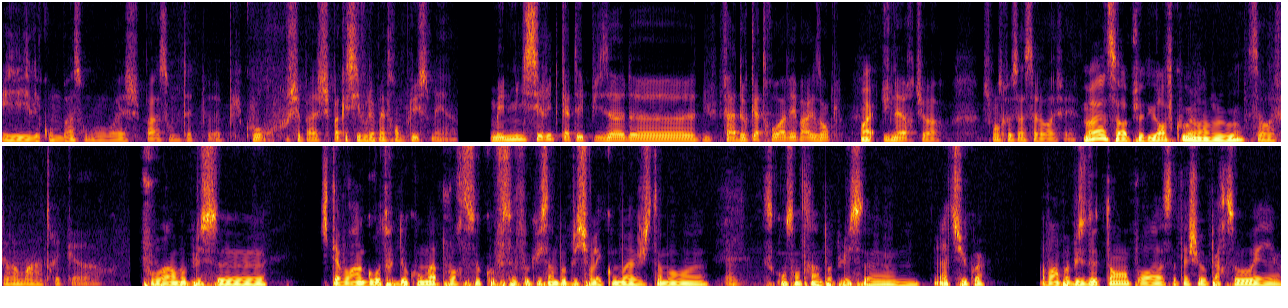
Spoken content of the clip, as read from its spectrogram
et les combats sont ouais je sais pas sont peut-être plus courts je sais pas je sais pas qu'est-ce qu'ils voulaient mettre en plus mais mais une mini-série de 4 épisodes euh, enfin de 4 OAV par exemple Ouais. d'une heure tu vois je pense que ça ça l'aurait fait Ouais, ça aurait pu être grave cool, hein, j'avoue. ça aurait fait vraiment un truc euh, Pouvoir un peu plus, euh, quitte à avoir un gros truc de combat, pouvoir se, se focus un peu plus sur les combats justement, Ouais. se concentrer un peu plus là-dessus, quoi. Avoir un peu plus de temps pour s'attacher au perso et euh,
